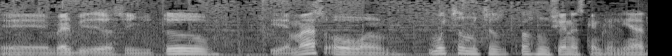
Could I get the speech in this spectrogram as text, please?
eh, ver videos en YouTube y demás, o muchas, muchas otras funciones que en realidad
